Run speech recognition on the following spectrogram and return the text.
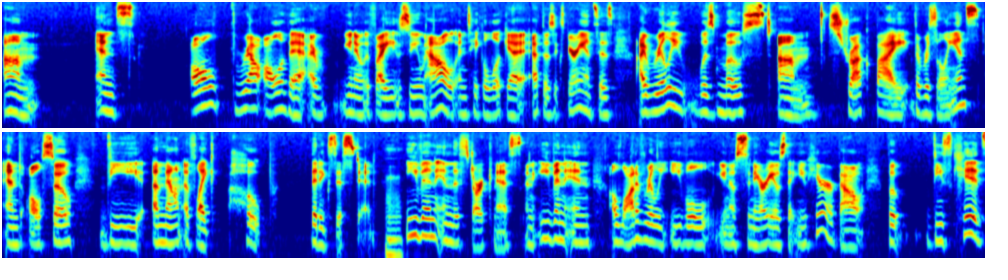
Um, and all throughout all of it i you know if i zoom out and take a look at at those experiences i really was most um, struck by the resilience and also the amount of like hope that existed. Even in this darkness and even in a lot of really evil you know scenarios that you hear about but these kids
